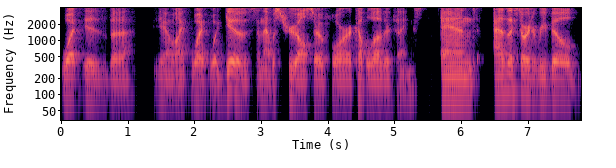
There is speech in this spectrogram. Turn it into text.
what is the, you know, like what what gives? And that was true also for a couple other things. And as I started to rebuild,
